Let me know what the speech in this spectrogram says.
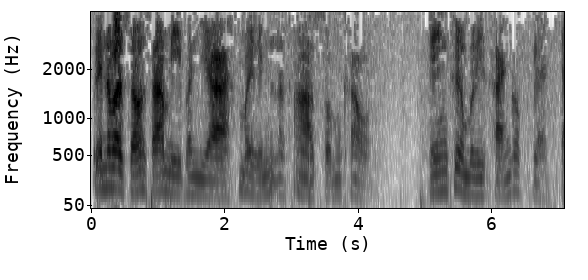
เป็นนว่าสองสามีพัญญาเมื่อเห็นอาสมเข้า เห็นเครื่องบริขารก็แปลกใจ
